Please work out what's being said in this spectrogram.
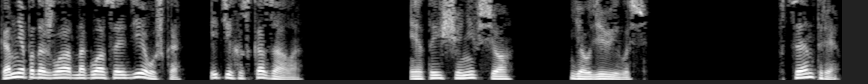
Ко мне подошла одноглазая девушка и тихо сказала. «Это еще не все», — я удивилась. В центре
